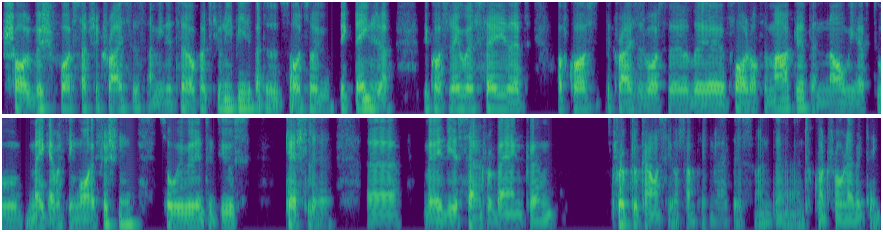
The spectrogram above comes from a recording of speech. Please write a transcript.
shall wish for such a crisis. I mean, it's an opportunity, but it's also a big danger because they will say that, of course, the crisis was the, the fault of the market, and now we have to make everything more efficient. So we will introduce cashless, uh, maybe a central bank um, cryptocurrency or something like this, and uh, to control everything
